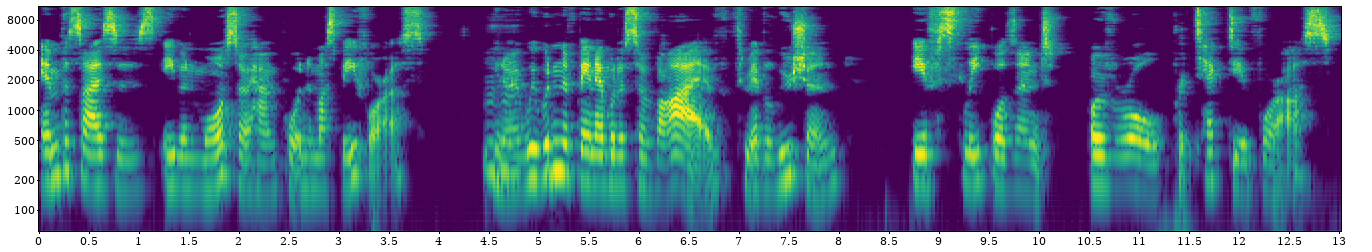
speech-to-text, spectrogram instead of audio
emphasizes even more so how important it must be for us. Mm-hmm. You know, mm-hmm. we wouldn't have been able to survive through evolution if sleep wasn't overall protective for us.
